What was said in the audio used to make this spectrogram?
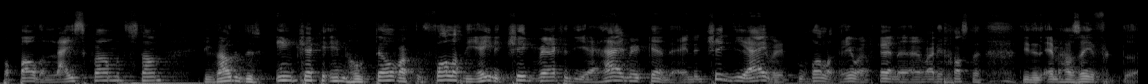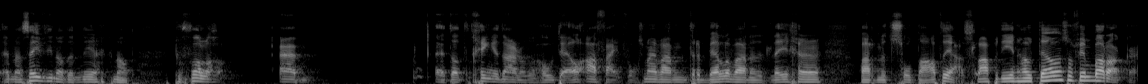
bepaalde lijst kwamen te staan. Die wouden dus inchecken in een hotel waar toevallig die ene chick werkte die hij weer kende. En de chick die hij weer toevallig heel erg kende. En waar die gasten die de MH17, de MH17 hadden neergeknald. Toevallig eh, dat gingen daar naar het hotel. Ah, fijn. Volgens mij waren het rebellen, waren het leger, waren het soldaten. Ja, slapen die in hotels of in barakken?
